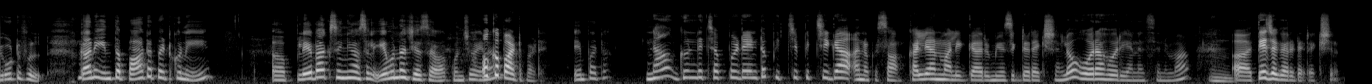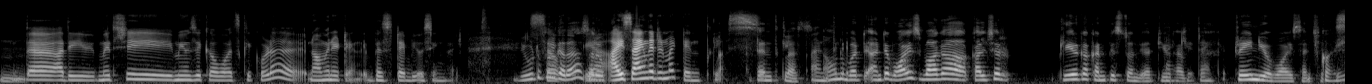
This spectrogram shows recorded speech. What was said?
బ్యూటిఫుల్. కానీ ఇంత పాట పెట్టుకుని ప్లేబ్యాక్ సింగింగ్ అసలు ఏమన్నా చేసావా? కొంచెం? ఒక పాట పాడే. ఏం పాట? నా గుండె చప్పుడేంటో పిచ్చి పిచ్చిగా అని ఒక సాంగ్. కళ్యాణ్ మాలిక్ గారు మ్యూజిక్ డైరెక్షన్లో హోరా హోరీ అనే సినిమా. తేజ గారి డైరెక్షన్. అది మిర్చి మ్యూజిక్ అవార్డ్స్కి కూడా నామినేట్ అయింది బెస్ట్ డెబ్యూ సింగర్. బ్యూటిఫుల్ కదా I sang that in my tenth class tenth class. అవును బట్ అంటే వాయిస్ బాగా కల్చర్ క్లియర్గా కనిపిస్తుంది at you. Train your voice అని చెప్పి.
